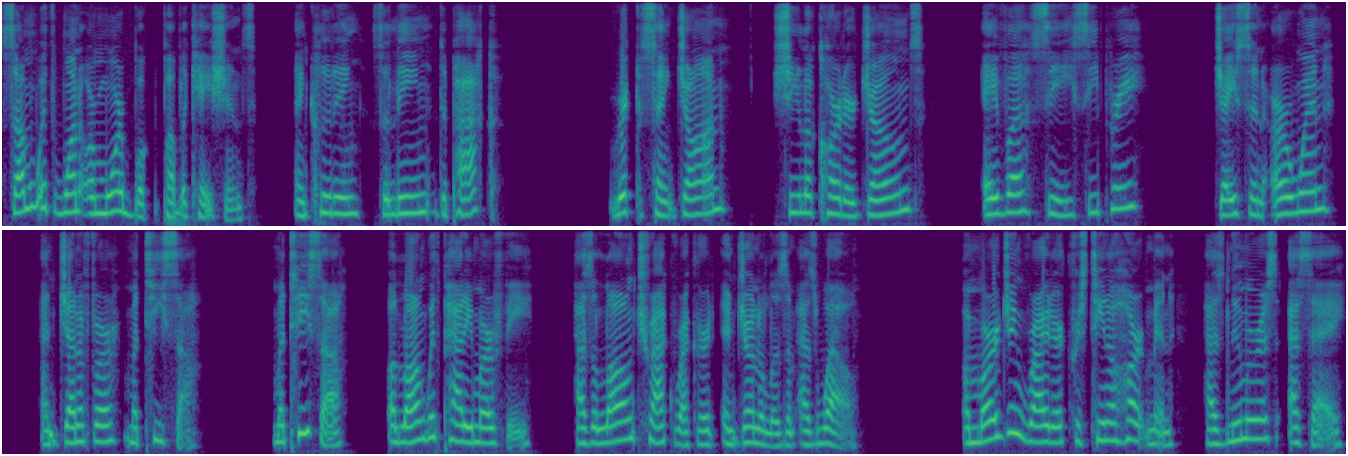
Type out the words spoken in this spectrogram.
Some with one or more book publications, including Celine Dupach, Rick St. John, Sheila Carter Jones, Ava C. Cipri, Jason Irwin, and Jennifer Matesa. Matesa, along with Patty Murphy, has a long track record in journalism as well. Emerging writer Christina Hartman has numerous essay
